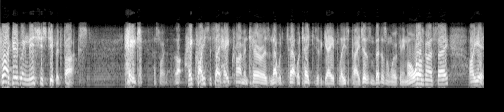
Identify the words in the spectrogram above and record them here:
Try Googling this, you stupid fucks. Hate, sorry, uh, hate, I used to say hate crime and terrorism. That would, that would take you to the gay police page. That doesn't, that doesn't work anymore. What I was going to say? Oh, yes.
